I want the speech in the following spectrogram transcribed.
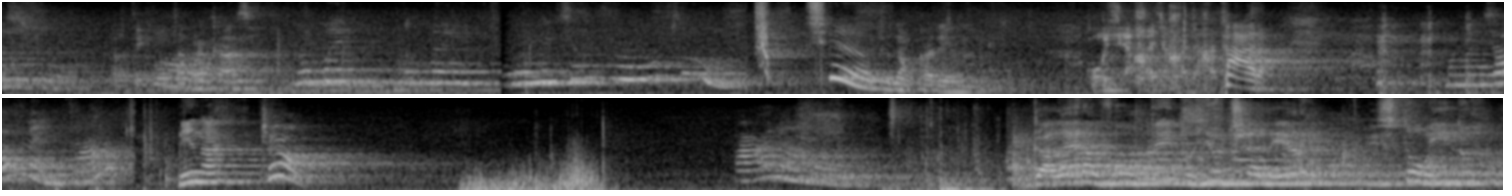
isso. Ela tem que voltar pra casa. Mamãe, mamãe, mamãe, já volto. Te Deixa eu amo. dar um carinho. Olha, olha, olha. Para. Mamãe já vem, tá? Nina, tchau. Para, mãe. Galera, voltei do Rio de Janeiro. Estou indo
